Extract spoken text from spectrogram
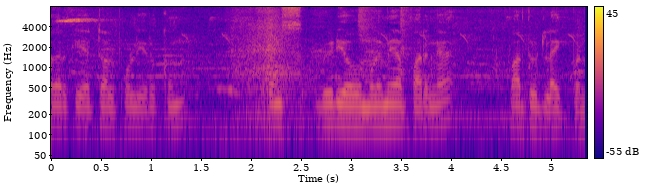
அதற்கு ஏற்றால் போல் இருக்கும். ஃப்ரெண்ட்ஸ் வீடியோவை முழுமையாக பாருங்கள் பார்த்துவிட்டு லைக் பண்ணு.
